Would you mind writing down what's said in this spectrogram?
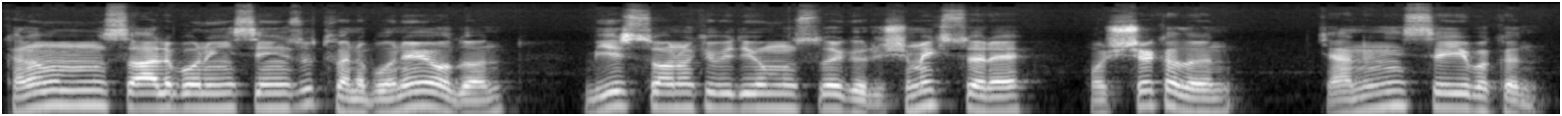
Kanalımıza abone değilseniz lütfen abone olun. Bir sonraki videomuzda görüşmek üzere. Hoşçakalın. Kendinize iyi bakın.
